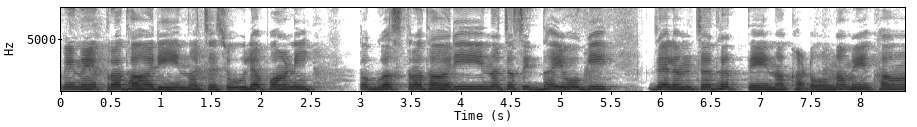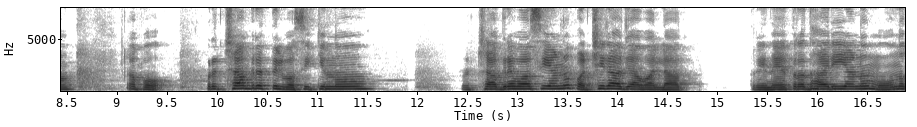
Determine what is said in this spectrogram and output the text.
ത്രിനേത്രധാരി ന ച ശൂലപാണി ത്വഗ്വസ്ത്രധാരി ന ച സിദ്ധയോഗി ജലം ച ധത്തേന ഘടോ ന മേഘ. അപ്പോൾ വൃക്ഷാഗ്രത്തിൽ വസിക്കുന്നു. വൃക്ഷാഗ്രവാസിയാണ് പക്ഷിരാജാവല്ല ത്രിനേത്രധാരിയാണ് മൂന്ന്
